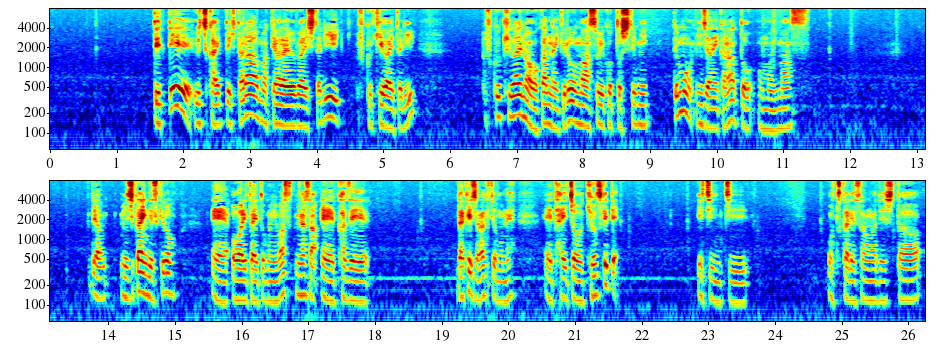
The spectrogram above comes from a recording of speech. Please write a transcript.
出て家帰ってきたら、まあ、手洗いうがいしたり服着替えたり。服着替えるのは分かんないけどまあそういうことしてみてもいいんじゃないかなと思います。では短いんですけど、えー、終わりたいと思います。皆さん、えー、風邪だけじゃなくてもね、え体調気をつけて一日お疲れ様でした。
